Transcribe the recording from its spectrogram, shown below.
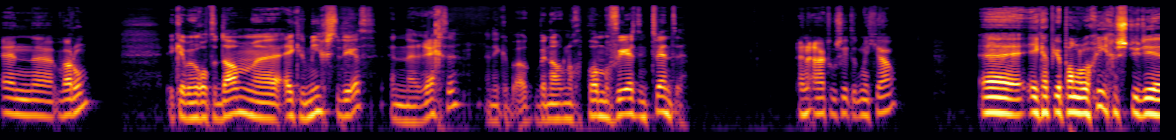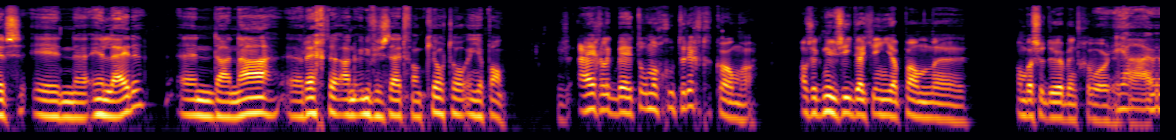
en waarom? Ik heb in Rotterdam economie gestudeerd en rechten. En ik heb ook, ben ook nog gepromoveerd in Twente. En Aart, hoe zit het met jou? Uh, ik heb Japanologie gestudeerd in, uh, in Leiden en daarna uh, rechten aan de Universiteit van Kyoto in Japan. Dus eigenlijk ben je toch nog goed terechtgekomen. Als ik nu zie dat je in Japan ambassadeur bent geworden. Ja,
